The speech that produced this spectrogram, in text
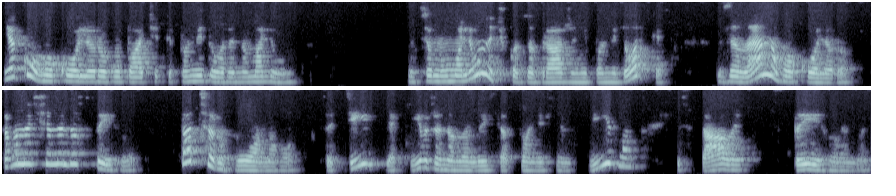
Якого кольору ви бачите помідори на малюнку? На цьому малюночку зображені помідорки зеленого кольору, та вони ще не достигли, та червоного. Це ті, які вже налилися сонячним світлом і стали стиглими.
